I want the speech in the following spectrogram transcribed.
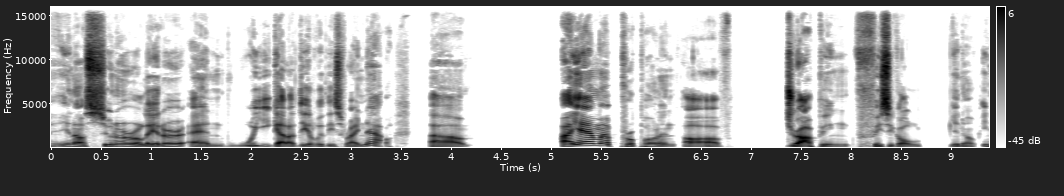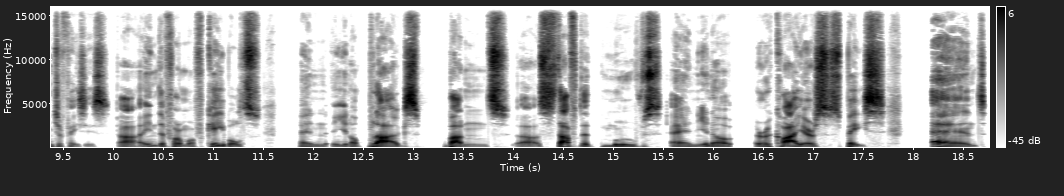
you know, sooner or later, and we gotta deal with this right now. Um, I am a proponent of dropping physical, you know, interfaces uh, in the form of cables and you know plugs, buttons, uh, stuff that moves and you know requires space. And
